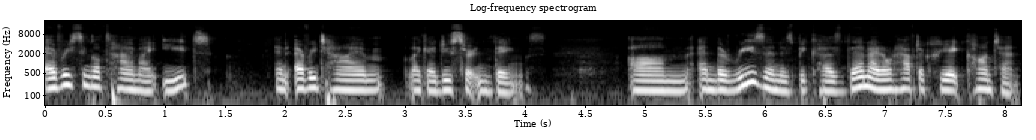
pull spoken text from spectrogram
every single time I eat, and every time like I do certain things. Um, and the reason is because then I don't have to create content.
